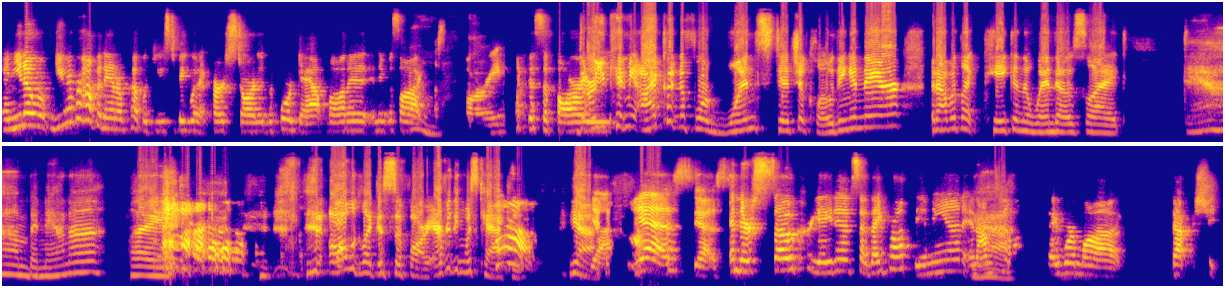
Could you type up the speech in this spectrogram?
And you know, do you remember how Banana Republic used to be when it first started before Gap bought it? And it was like Oh. Sorry. like the safari. Are you kidding me? I couldn't afford one stitch of clothing in there, but I would like peek in the windows, like, damn, banana. Like, it all looked like a safari. Everything was khaki. Yeah. Yeah. Yeah. Yes, yes. and they're so creative. So they brought them in, and I'm telling you, they were like that. She,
